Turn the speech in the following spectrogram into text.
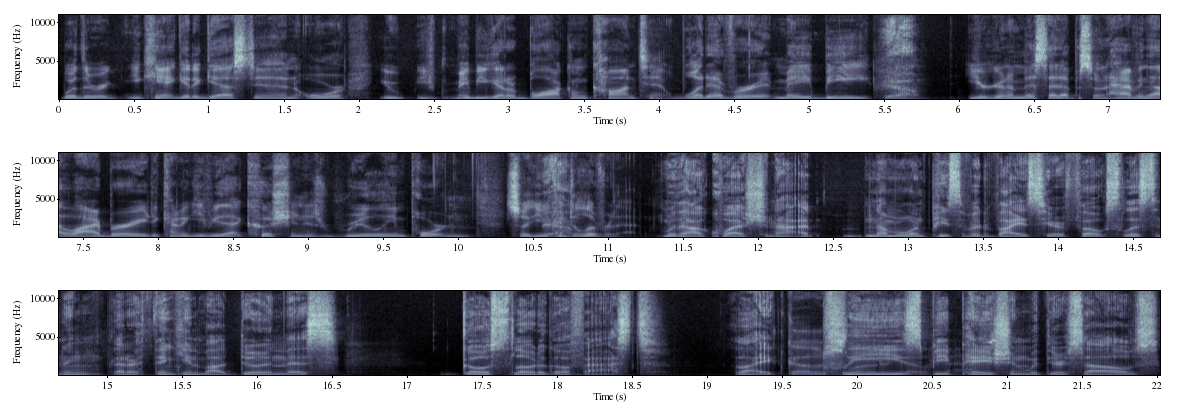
whether you can't get a guest in or you, you maybe you got a block on content whatever it may be Yeah. you're going to miss that episode. Having that library to kind of give you that cushion is really important so you can deliver that. Without question. I, number one piece of advice here, folks listening that are thinking about doing this go slow to go fast. Like, Go please go be patient with yourselves.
